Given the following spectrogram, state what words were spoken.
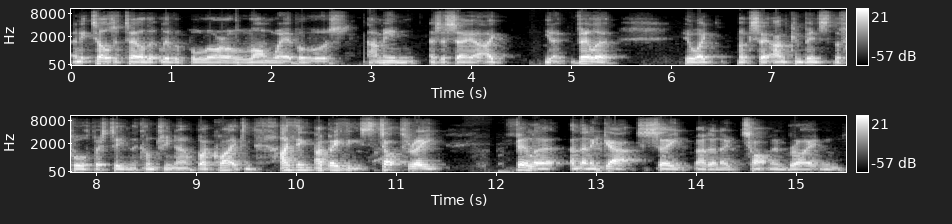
And it tells a tale that Liverpool are a long way above us. I mean, as I say, I, you know, Villa, who I like I say, I'm convinced the fourth best team in the country now. By quite, a, I think, I basically think it's the top three, Villa, and then a gap to say, I don't know, Tottenham, Brighton,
